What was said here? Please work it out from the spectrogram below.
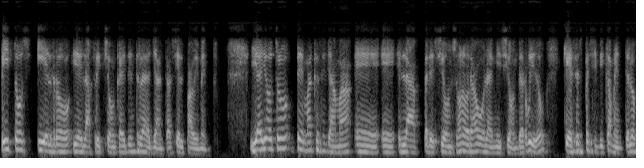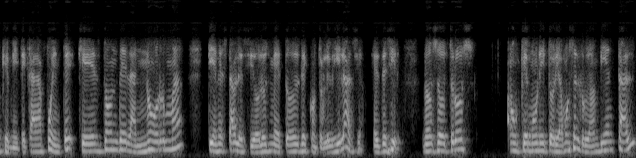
pitos y la fricción que hay entre las llantas y el pavimento. Y hay otro tema que se llama eh, eh, la presión sonora o la emisión de ruido, que es específicamente lo que emite cada fuente, que es donde la norma tiene establecidos los métodos de control y vigilancia. Es decir, nosotros, aunque monitoreamos el ruido ambiental,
